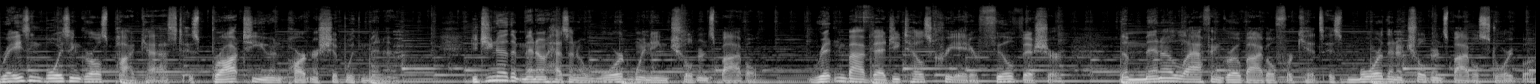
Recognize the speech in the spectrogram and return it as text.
Raising Boys and Girls podcast is brought to you in partnership with Minnow. Did you know that Minnow has an award winning children's Bible? Written by VeggieTales creator Phil Vischer, the Minnow Laugh and Grow Bible for Kids is more than a children's Bible storybook.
